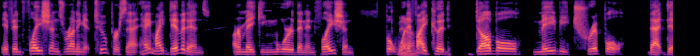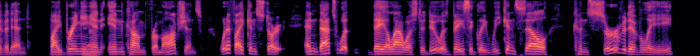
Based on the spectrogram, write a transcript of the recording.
if inflation's running at 2% hey my dividends are making more than inflation but what yeah. if i could double maybe triple that dividend by bringing yeah. in income from options what if i can start and that's what they allow us to do is basically we can sell conservatively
